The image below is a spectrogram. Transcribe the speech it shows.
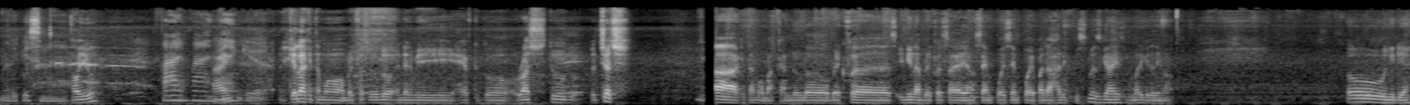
Merry Christmas. How are you? Fine, fine. Fine. Thank you. Okay lah kita mau breakfast dulu and then we have to go rush to the church. Ah, kita mau makan dulu breakfast. Inilah breakfast saya yang sempoi-sempoi pada hari Christmas guys. Mari kita tengok. Oh, ini dia.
